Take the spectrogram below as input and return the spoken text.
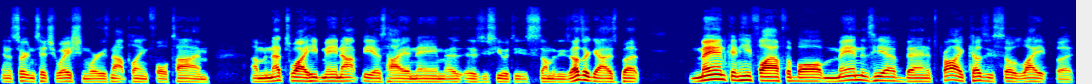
in a certain situation where he's not playing full time. Um, and that's why he may not be as high a name as, as you see with these, some of these other guys. But man, can he fly off the ball? Man, does he have been? It's probably because he's so light, but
